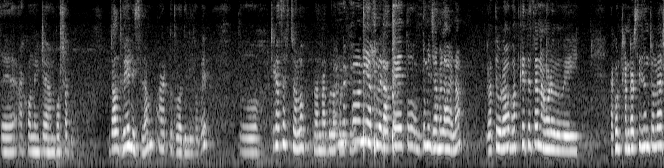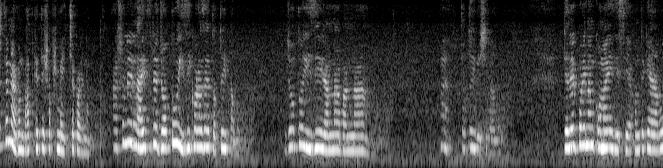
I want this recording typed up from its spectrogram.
তো এখন এটা বসাবো। ডাল ধুয়ে নিছিলাম আর একটু ধোয়া দিলেই হবে। তো ঠিক আছে চলো রান্নাগুলো করে খাওয়া নিয়ে আসলে রাতে তো একদমই ঝামেলা হয় না। রাতে ওরাও ভাত খেতে চান আমার এই এখন ঠান্ডার সিজন চলে আসছে না এখন ভাত খেতে সবসময় ইচ্ছা করে না। আসলে লাইফে যত ইজি করা যায় ততই ভালো। যত ইজি রান্না বান্না হ্যাঁ ততই বেশি ভালো। তেলের পরিমাণ কমাই দিছি এখন থেকে আরও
